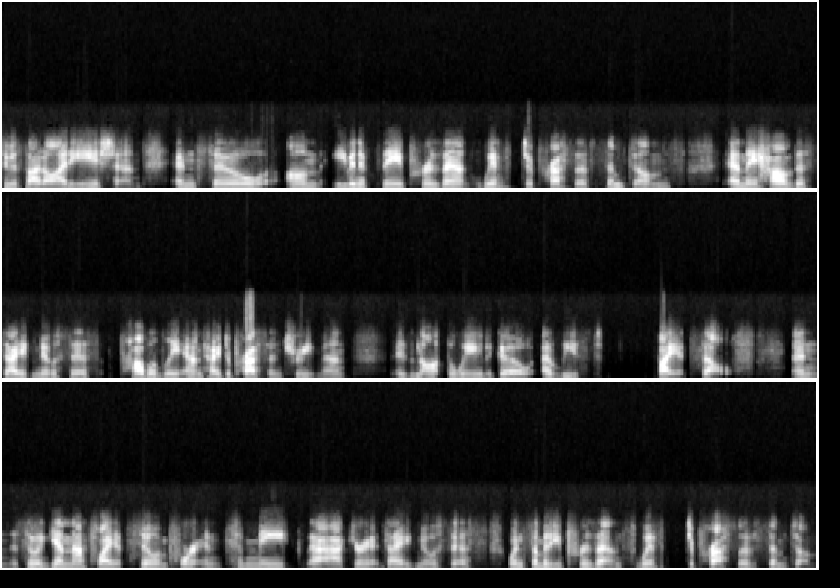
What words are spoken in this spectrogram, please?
suicidal ideation. And so um, even if they present with depressive symptoms and they have this diagnosis, probably antidepressant treatment is not the way to go, at least by itself. And so again, that's why it's so important to make the accurate diagnosis when somebody presents with depressive symptoms.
